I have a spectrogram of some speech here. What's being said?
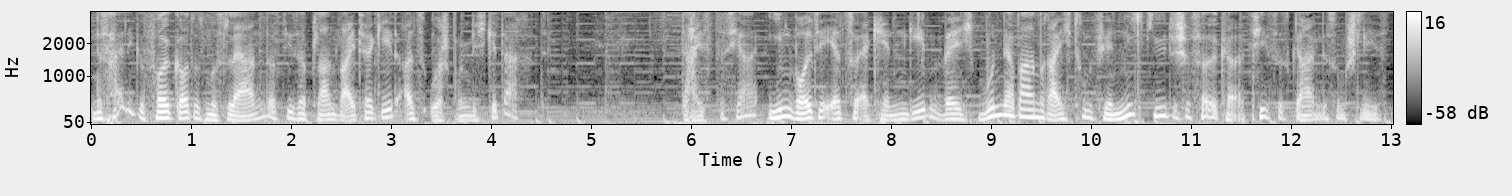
Und das heilige Volk Gottes muss lernen, dass dieser Plan weitergeht als ursprünglich gedacht. Da heißt es ja, ihn wollte er zu erkennen geben, welch wunderbaren Reichtum für nichtjüdische Völker dieses Geheimnis umschließt.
